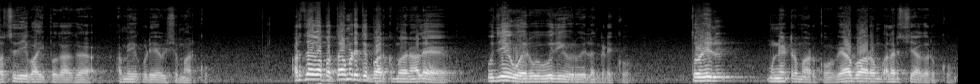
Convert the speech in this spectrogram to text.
வசதி வாய்ப்புக்காக அமையக்கூடிய விஷயமா இருக்கும். அடுத்ததாக பத்தாம் இடத்தை பார்க்கும்போதனால உதய உயர்வு ஊதிய உயர்வு எல்லாம் கிடைக்கும். தொழில் முன்னேற்றமாக இருக்கும். வியாபாரம் வளர்ச்சியாக இருக்கும்.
